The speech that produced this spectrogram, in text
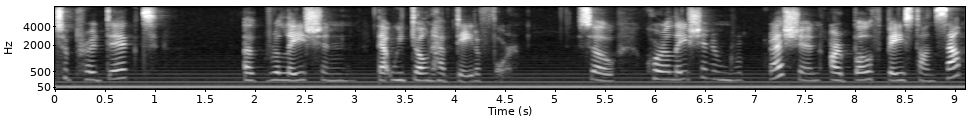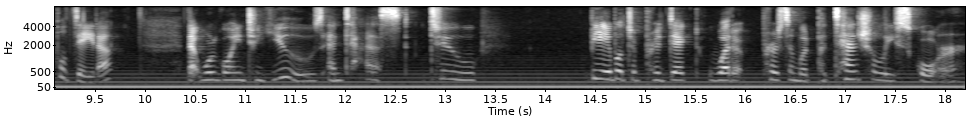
to predict a relation that we don't have data for. So correlation and regression are both based on sample data that we're going to use and test to be able to predict what a person would potentially score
